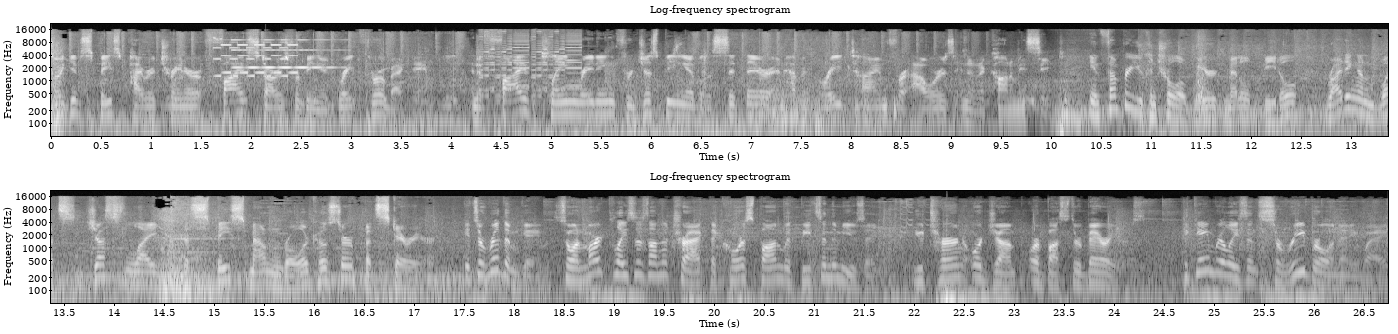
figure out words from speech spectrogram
So I give Space Pirate Trainer 5 stars for being a great throwback game, and a 5 plane rating for just being able to sit there and have a great time for hours in an economy seat. In Thumper you control a weird metal beetle riding on what's just like the Space Mountain roller coaster, but scarier. It's a rhythm game, so on marked places on the track that correspond with beats in the music, you turn or jump or bust through barriers. The game really isn't cerebral in any way,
